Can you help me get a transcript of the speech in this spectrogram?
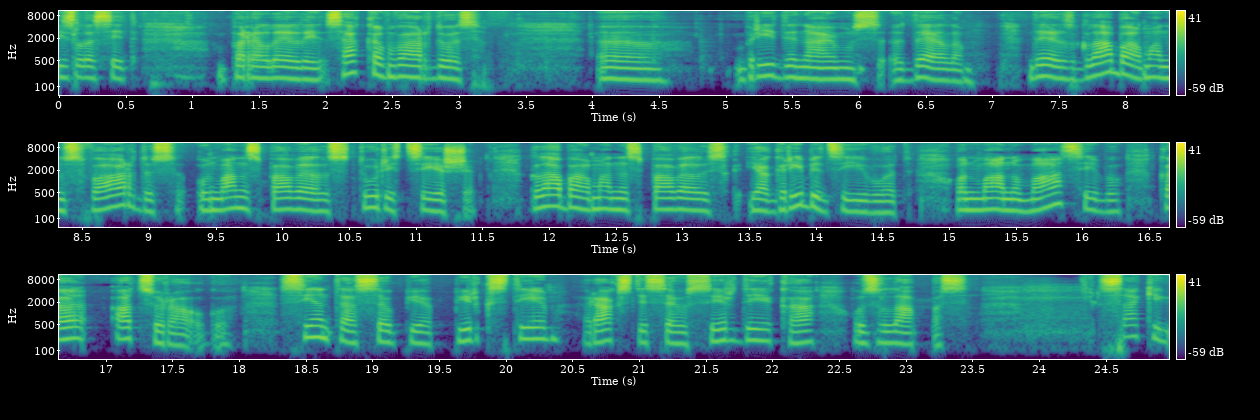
izlasīt paralēli sakam vārdos, uh, brīdinājumus dēlam. Dēls glābā manus vārdus un manas pavēles turi cieši. Glābā manas pavēles, ja gribi dzīvot, un manu mācību, kā atsuraugu. Sientās sev pie pirkstiem, raksti sev sirdī kā uz lapas. Saki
